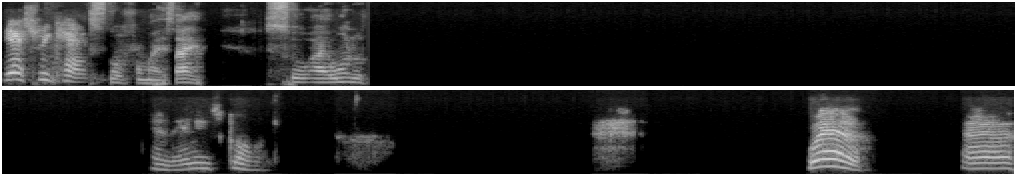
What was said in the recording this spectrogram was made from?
Yes, we can. It's not from my side. So I want to and then he's gone. Well, uh,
